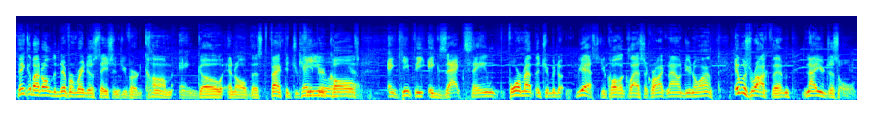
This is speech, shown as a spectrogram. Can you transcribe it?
Think about all the different radio stations you've heard come and go, and all this. The fact that you keep your calls yeah. and keep the exact same format that you've been doing. Yes, you call it classic rock now. Do you know why? It was rock then. Now you're just old.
